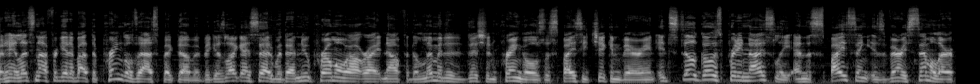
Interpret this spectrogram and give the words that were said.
But hey, let's not forget about the Pringles aspect of it, because like I said, with that new promo out right now for the limited edition Pringles, the spicy chicken variant, it still goes pretty nicely, and the spicing is very similar.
